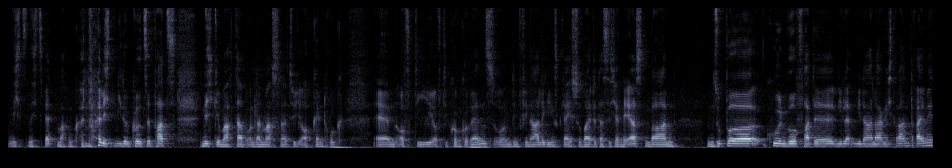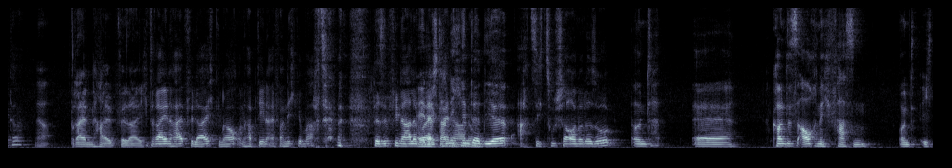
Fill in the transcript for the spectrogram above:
nichts, nichts wettmachen können, weil ich wieder kurze Putts nicht gemacht habe und dann machst du natürlich auch keinen Druck ähm, auf, die, auf die Konkurrenz und im Finale ging es gleich so weiter, dass ich an der ersten Bahn einen super coolen Wurf hatte. Wie, wie nah lag ich dran? Drei Meter? Ja, dreieinhalb vielleicht. Dreieinhalb vielleicht, genau. Und habe den einfach nicht gemacht. das im Finale Ey, da stand ich hinter dir. 80 Zuschauern oder so. Und äh, konnte es auch nicht fassen. Und ich,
